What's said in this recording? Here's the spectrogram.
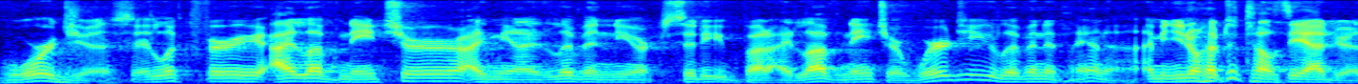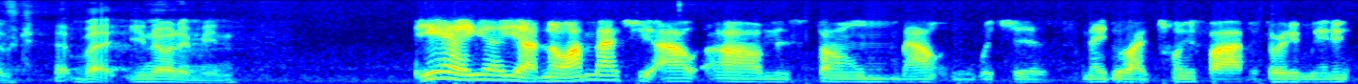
gorgeous. It looked very, I love nature. I mean, I live in New York City, but I love nature. Where do you live in Atlanta? I mean, you don't have to tell us the address, but you know what I mean. Yeah, yeah, yeah. No, I'm actually out um, in Stone Mountain, which is maybe like 25 to 30 minutes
